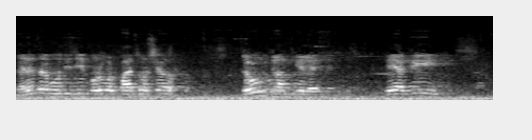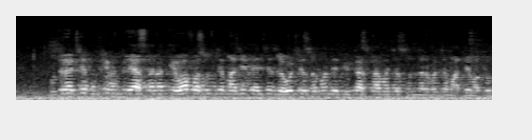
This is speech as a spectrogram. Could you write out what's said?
नरेंद्र मोदीजी बरोबर पाच वर्ष जवळून काम केलंय. ते अगदी गुजरातचे मुख्यमंत्री असताना तेव्हापासूनचे माझे त्यांच्या जवळचे संबंध विकास कामाच्या संदर्भाच्या माध्यमातून.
